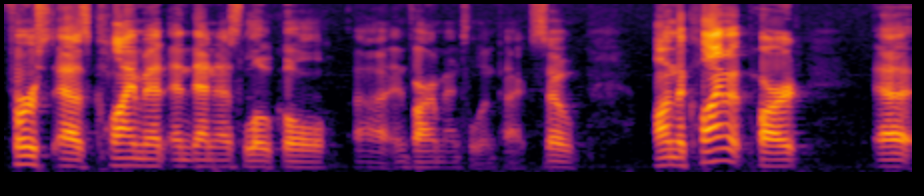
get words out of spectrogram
first as climate and then as local uh, environmental impacts. So on the climate part, uh,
